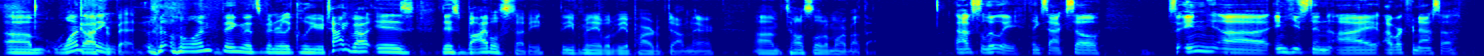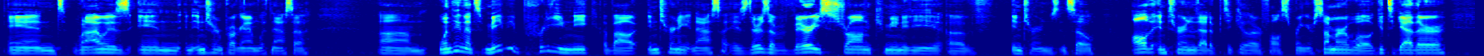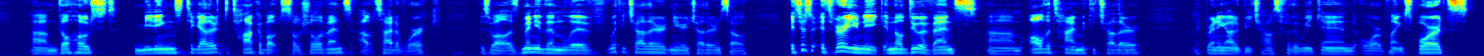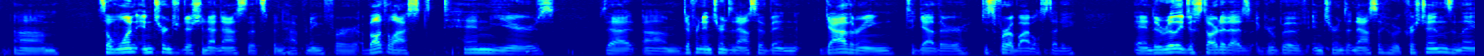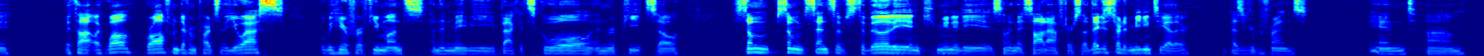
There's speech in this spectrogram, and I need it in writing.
Um, one God thing, forbid. one thing that's been really cool you're talking about is this Bible study that you've been able to be a part of down there. Um, tell us a little more about that. Absolutely. Thanks, Zach. So, so in uh, in Houston, I I work for NASA, and when I was in an intern program with NASA, um, one thing that's maybe pretty unique about interning at NASA is there's a very strong community of interns, and so all the interns at a particular fall, spring, or summer will get together. Um, they'll host meetings together to talk about social events outside of work, as well as many of them live with each other, near each other, and so it's just it's very unique. And they'll do events um, all the time with each other, like renting out a beach house for the weekend or playing sports. Um, so one intern tradition at NASA that's been happening for about the last ten years that um, different interns at NASA have been gathering together just for a Bible study, and it really just started as a group of interns at NASA who were Christians, and they they thought like, well, we're all from different parts of the U.S. We'll be here for a few months, and then maybe back at school and repeat. So some some sense of stability and community is something they sought after. So they just started meeting together as a group of friends, and um,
